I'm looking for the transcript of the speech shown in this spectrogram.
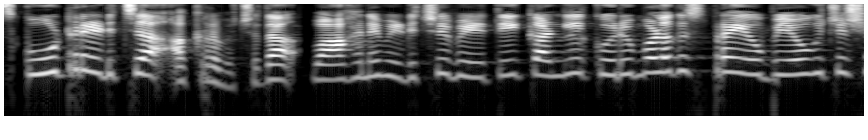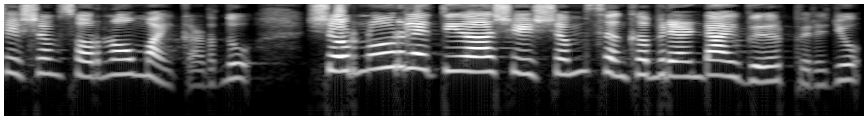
സ്കൂട്ടർ ഇടിച്ച് ആക്രമിച്ചത്. വാഹനം ഇടിച്ചു വീഴ്ത്തി കണ്ണിൽ കുരുമുളക് സ്പ്രേ ഉപയോഗിച്ച ശേഷം സ്വർണവുമായി കടന്നു. ഷൊർണൂറിലെത്തിയ ശേഷം സംഘം രണ്ടായി വേർപിരിഞ്ഞു.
